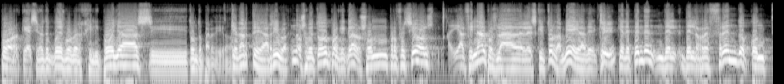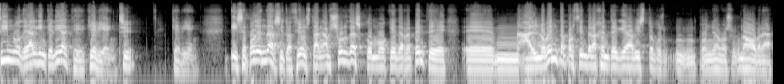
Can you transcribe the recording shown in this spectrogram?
porque si no te puedes volver gilipollas y tonto perdido. Quedarte arriba. No, sobre todo porque, claro, son profesiones y al final, pues la del escritor también, la de- que, Sí. que dependen del, del refrendo continuo de alguien que diga que qué bien. Sí. Qué bien. Y se pueden dar situaciones tan absurdas como que de repente eh, al 90% de la gente que ha visto, pues mm, pongamos una obra,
